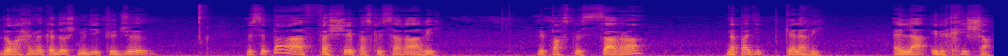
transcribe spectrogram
le Rachem Kadosh nous dit que Dieu ne s'est pas fâché parce que Sarah a ri, mais parce que Sarah n'a pas dit qu'elle a ri. Elle a irchisha.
